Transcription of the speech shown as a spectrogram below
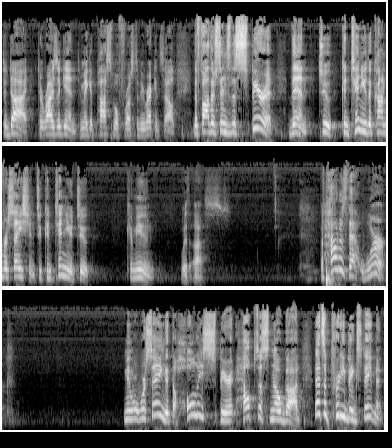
to die, to rise again, to make it possible for us to be reconciled. The Father sends the Spirit then to continue the conversation, to continue to commune with us. But how does that work? I mean, we're saying that the Holy Spirit helps us know God. That's a pretty big statement.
